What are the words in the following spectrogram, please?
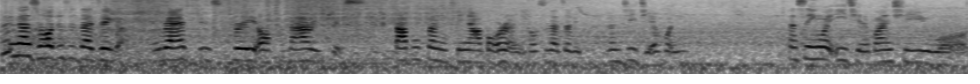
所以那时候就是在这个 Registry of Marriages，大部分新加坡人都是在这里登记结婚。但是因为疫情的关系，我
